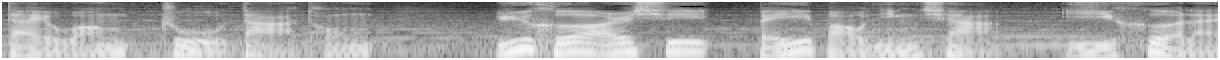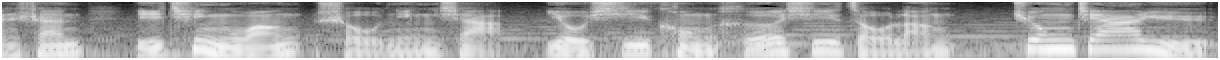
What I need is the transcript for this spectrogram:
代王筑大同。于河而西，北保宁夏，以贺兰山；以庆王守宁夏，又西控河西走廊，军嘉峪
